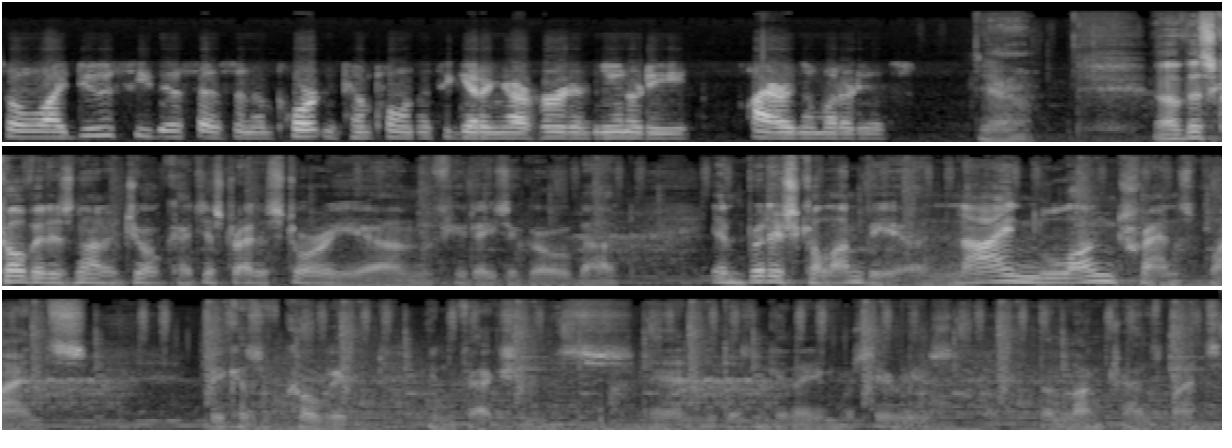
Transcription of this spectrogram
So I do see this as an important component to getting our herd immunity higher than what it is. Yeah. Uh, this COVID is not a joke. I just read a story um, a few days ago about in British Columbia, nine lung transplants because of COVID infections. And it doesn't get any more serious than lung transplants.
